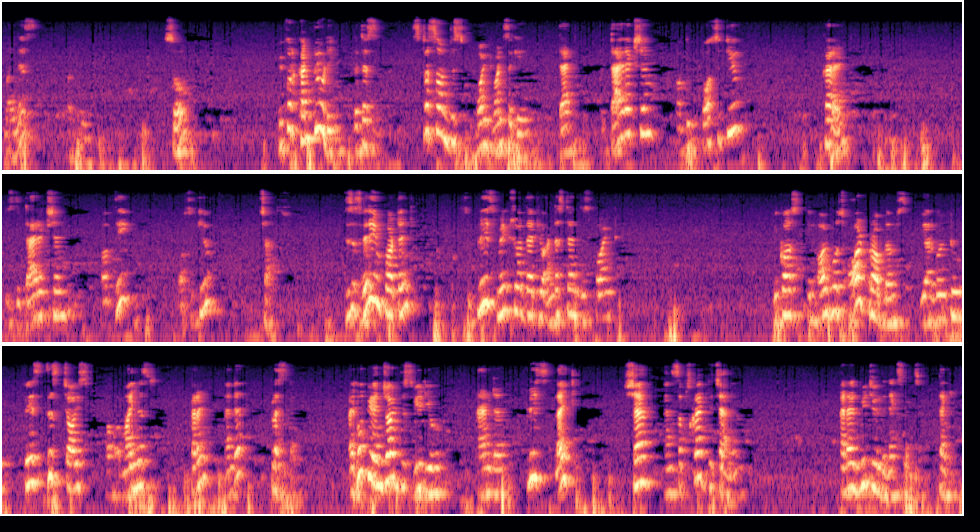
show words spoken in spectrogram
minus 1 milliampere. So, before concluding, let us stress on this point once again that the direction of the positive current is the direction of the positive charge. This is very important. So please make sure that you understand this point because in almost all problems we are going to face this choice of a minus current and a plus current. I hope you enjoyed this video and uh, please like, share and subscribe the channel and I'll meet you in the next lecture. Thank you.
